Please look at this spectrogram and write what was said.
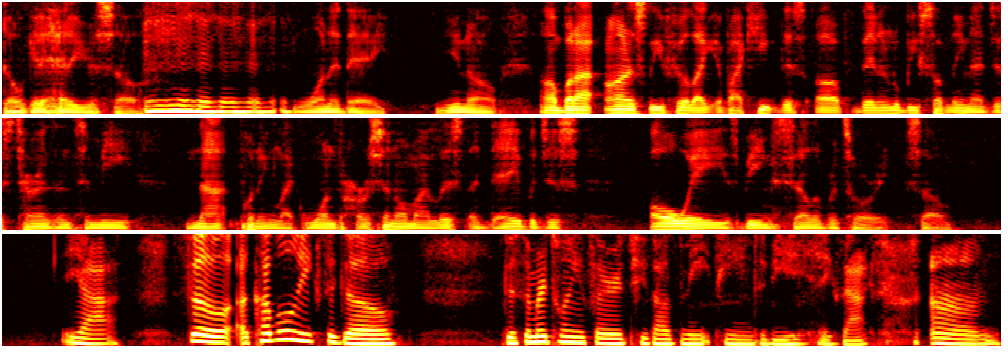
don't get ahead of yourself. One a day, you know. Um, but I honestly feel like if I keep this up, then it'll be something that just turns into me not putting like one person on my list a day, but just always being celebratory. So Yeah. So a couple of weeks ago, December 23rd, 2018 to be exact, um,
